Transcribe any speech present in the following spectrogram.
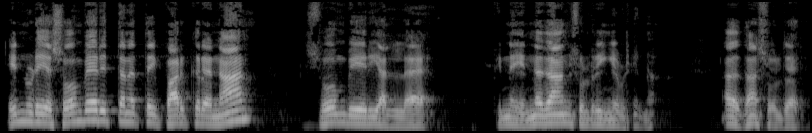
என்னுடைய சோம்பேறித்தனத்தை பார்க்கிற நான் சோம்பேறி அல்ல. பின்ன என்னதான் சொல்கிறீங்க அப்படின்னா அதுதான் சொல்கிறார்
